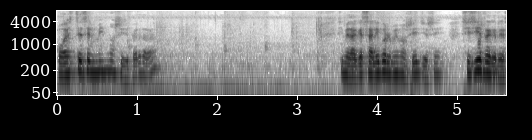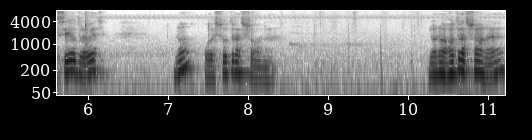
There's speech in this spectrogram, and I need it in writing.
O este es el mismo sitio, ¿verdad? Sí, me da que salí por el mismo sitio, sí. Sí, sí, regresé otra vez. ¿No? ¿O es otra zona? No, no, es otra zona, ¿eh?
